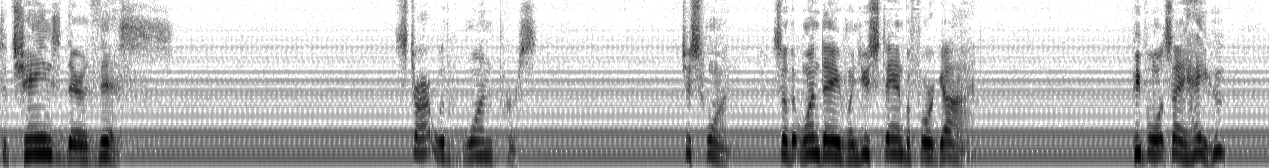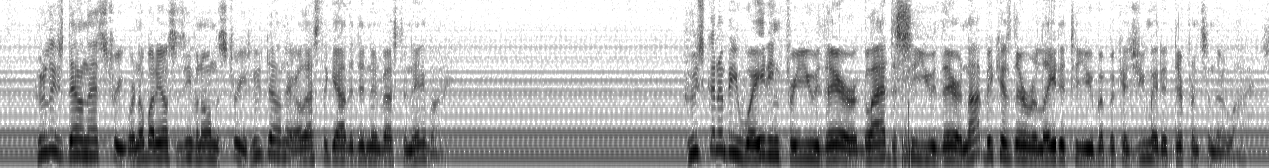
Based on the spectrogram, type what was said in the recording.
to change their this? Start with one person, just one, so that one day when you stand before God, People won't say, hey, who, who lives down that street where nobody else is even on the street? Who's down there? Oh, that's the guy that didn't invest in anybody. Who's going to be waiting for you there, glad to see you there, not because they're related to you, but because you made a difference in their lives?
